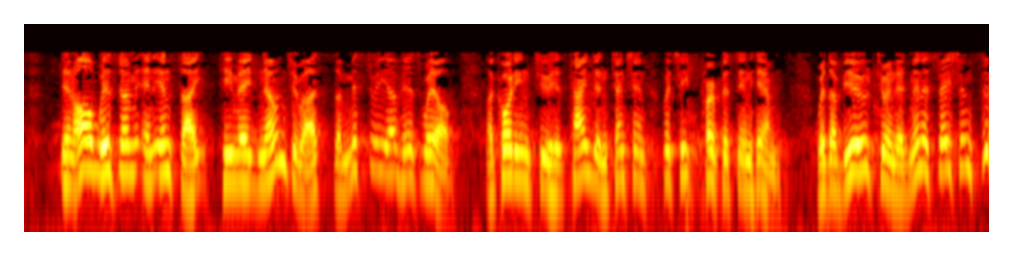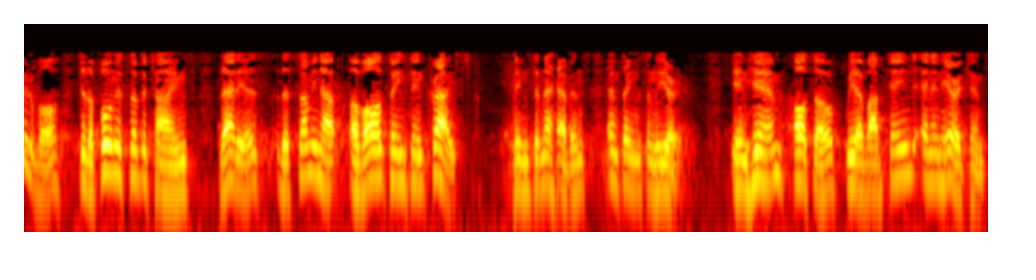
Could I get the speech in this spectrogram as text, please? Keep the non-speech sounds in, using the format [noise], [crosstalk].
in all wisdom and insight, he made known to us the mystery of his will, according to his kind intention which he purposed in him, with a view to an administration suitable to the fullness of the times, that is, the summing up of all things in Christ, things in the heavens and things in the earth. In him also we have obtained an inheritance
